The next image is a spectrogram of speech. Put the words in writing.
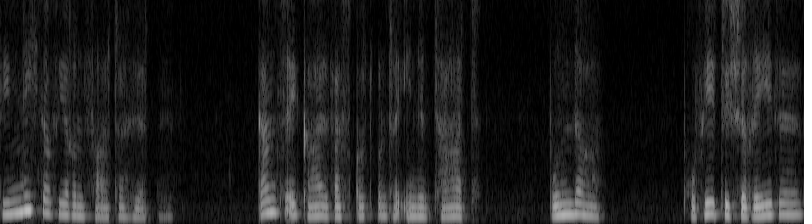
die nicht auf ihren Vater hörten. Ganz egal, was Gott unter ihnen tat, Wunder, prophetische Rede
